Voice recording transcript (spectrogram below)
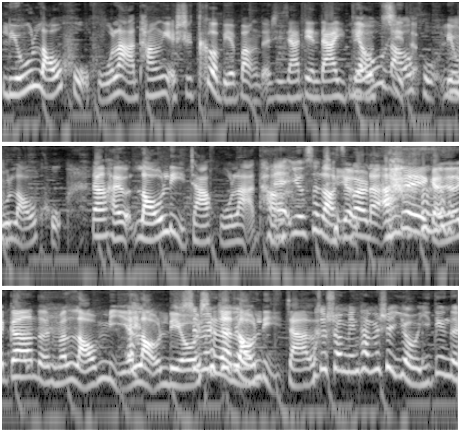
刘老虎胡辣汤也是特别棒的，这家店大家一定要刘记得。老虎刘嗯老虎，当然还有老李家胡辣汤。哎，又是老字辈儿的啊。对，感觉刚刚的什么老米、老刘，是不是现在老李家了。就说明他们是有一定的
